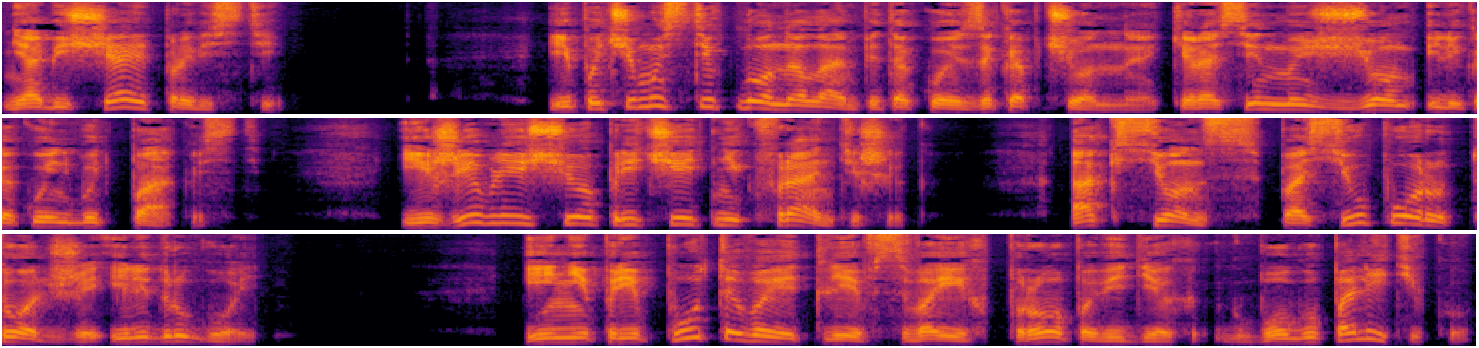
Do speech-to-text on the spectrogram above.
Не обещает провести? И почему стекло на лампе такое закопченное? Керосин мы жжем или какую-нибудь пакость? И жив ли еще причетник Франтишек? Аксенс по сю пору тот же или другой? И не припутывает ли в своих проповедях к Богу политику?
